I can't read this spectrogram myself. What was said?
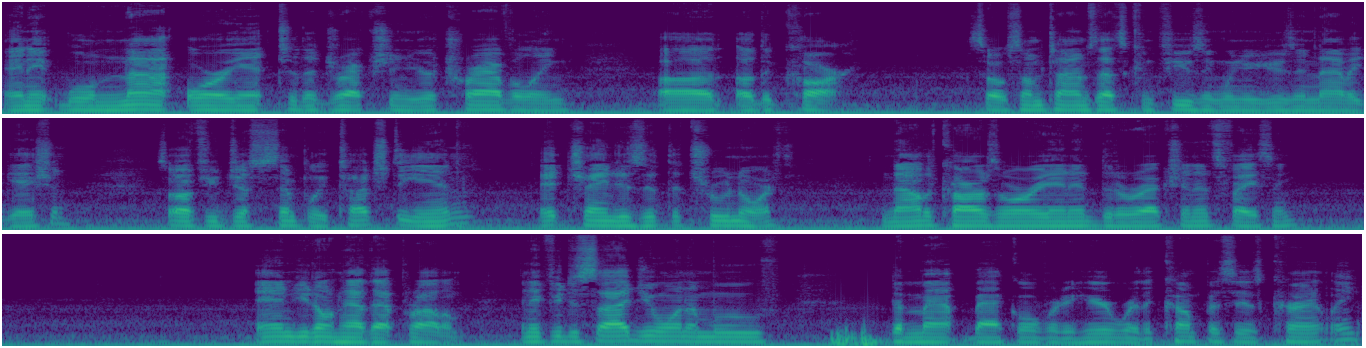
and it will not orient to the direction you're traveling uh, of the car so sometimes that's confusing when you're using navigation. So if you just simply touch the in, it changes it to true north. Now the car is oriented the direction it's facing. And you don't have that problem. And if you decide you want to move the map back over to here where the compass is currently,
